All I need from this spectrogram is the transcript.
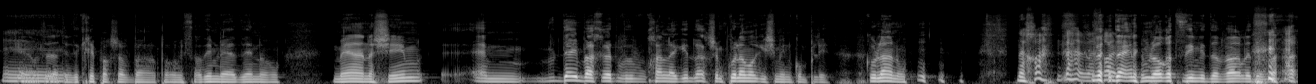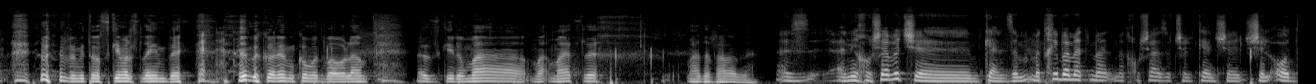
כן, אבל את יודעת, אם תקחי פה עכשיו במשרדים לידינו 100 אנשים, הם די באחריות מוכן להגיד לך שהם כולם מרגישים incomplete. כולנו. נכון, לא, נכון. ועדיין הם לא רצים מדבר לדבר, ומתרסקים על סלעים בכל מיני מקומות בעולם. אז כאילו, מה אצלך, מה הדבר הזה? אז אני חושבת שכן, זה מתחיל באמת מהתחושה הזאת של כן, של, של עוד.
